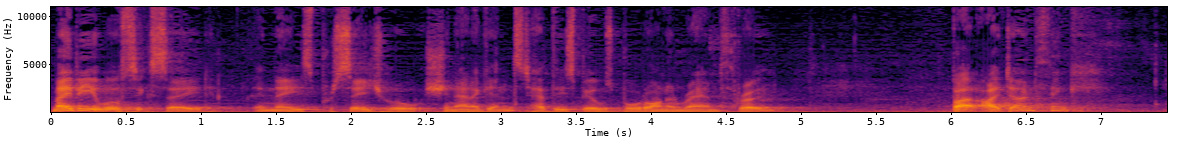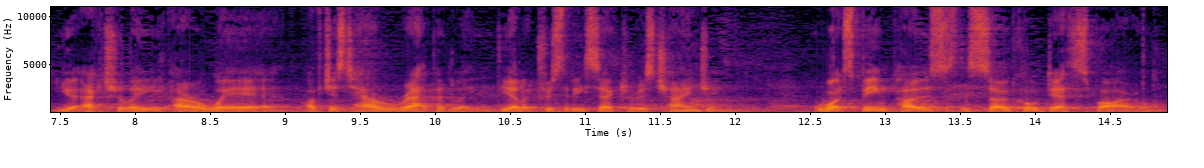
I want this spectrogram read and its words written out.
Maybe you will succeed in these procedural shenanigans to have these bills brought on and rammed through. But I don't think you actually are aware of just how rapidly the electricity sector is changing. What's being posed as the so-called death spiral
